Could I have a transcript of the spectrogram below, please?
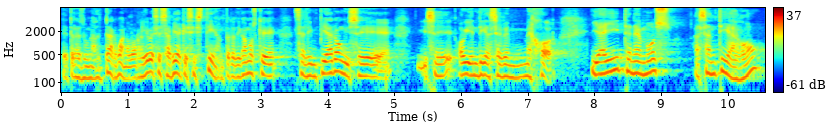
detrás de un altar. Bueno, los relieves se sabía que existían, pero digamos que se limpiaron y, se, hoy en día se ven mejor. Y ahí tenemos a Santiago,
